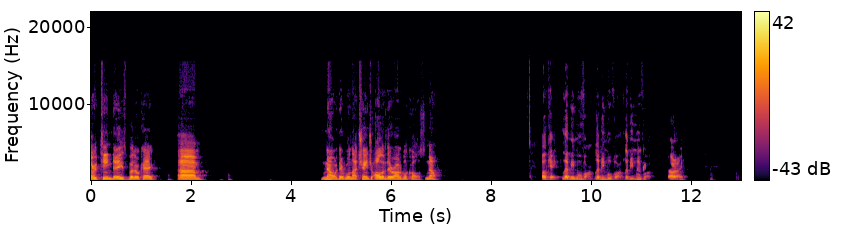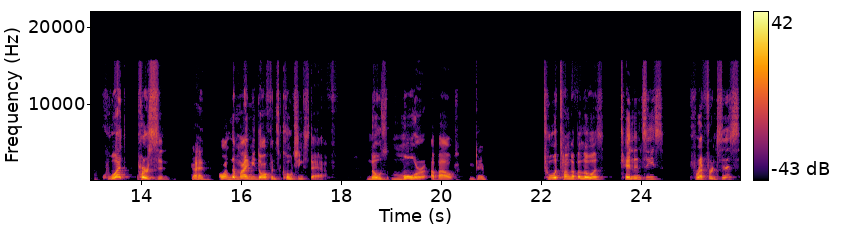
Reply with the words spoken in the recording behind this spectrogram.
13 days, but okay. Um, no, they will not change all of their audible calls. No. Okay, let me move on. Let me move on. Let me move okay. on. All right. What person go ahead on the Miami Dolphins coaching staff knows more about okay Tua Tagovailoa's tendencies, preferences,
